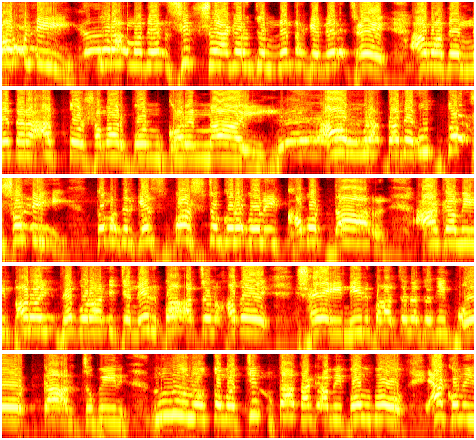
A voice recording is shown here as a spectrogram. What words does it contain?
পারোনি। ওরা আমাদের শীর্ষ এগারো জন নেতাকে মেরেছে। আমাদের নেতারা আত্মসমর্পণ করেন নাই। আমরা তাদের উত্তর সরি তোমাদেরকে স্পষ্ট করে বলি, খবরদার, আগামী বারোই ফেব্রুয়ারি যে নির্বাচন হবে, সেই নির্বাচনে যদি ভোট কার কারচুপির ন্যূনতম চিন্তা থাকে, আমি বলব, এখনই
